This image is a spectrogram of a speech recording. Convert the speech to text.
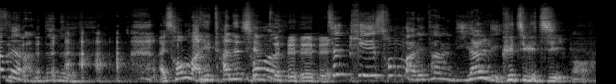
하면 안 되는. 아니 손 많이 타는 손- 챔프를 특히 손 많이 타는 니달리. 그치 그치 어.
